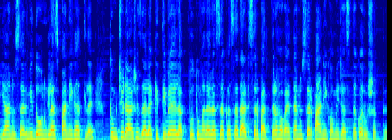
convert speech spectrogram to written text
यानुसार मी दोन ग्लास पाणी घातलं आहे तुमची डाळ शिजायला किती वेळ लागतो? तुम्हाला रस्सा कसा दाटसर पात्र हवा आहे त्यानुसार पाणी कमी जास्त करू शकतात.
